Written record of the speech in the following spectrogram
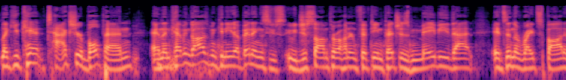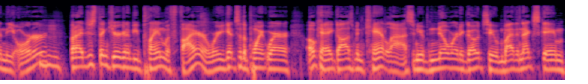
like you can't tax your bullpen, and then Kevin Gausman can eat up innings. We just saw him throw 115 pitches. Maybe that it's in the right spot in the order, mm-hmm. but I just think you're going to be playing with fire, where you get to the point where okay, Gausman can't last, and you have nowhere to go to. And by the next game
